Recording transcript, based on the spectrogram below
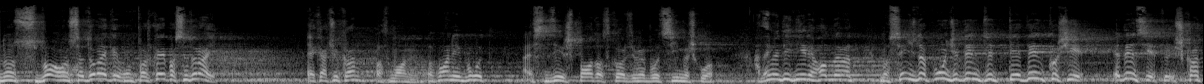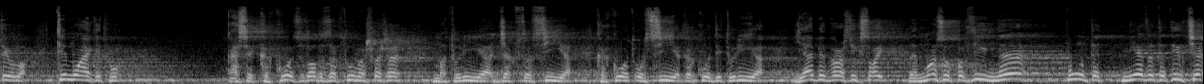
Në shbo, unë s'e duroj këtë, unë po shkoj, pa po s'e duroj. E ka çu kon, Othmanin. Othmani i butë, ai s'e nxjerr shpatën, s'ka gjë, me butësi me shku. Edhe me ditë njeri hallin e vet, mos me hi në çdo punë që ti e din kush je, e din si, çka ti vlla, ti mua e këtë punë. Ngase kërkohet situata të caktume shpeshherë maturia, gjakftohtësia, kërkohet urtësia, kërkohet dituria, japi përparësi kësaj dhe mos u përzi në punët e njerëzve të tillë që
